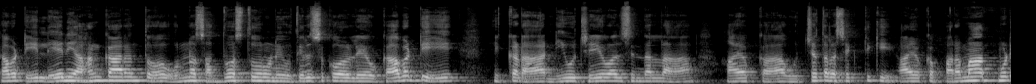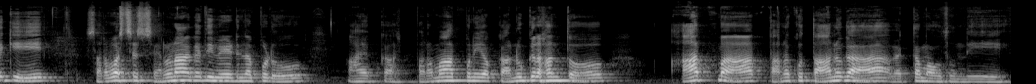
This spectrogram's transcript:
కాబట్టి లేని అహంకారంతో ఉన్న సద్వస్తువును నీవు తెలుసుకోలేవు కాబట్టి ఇక్కడ నీవు చేయవలసిందల్లా ఆ యొక్క ఉచ్చతర శక్తికి ఆ యొక్క పరమాత్ముడికి సర్వస్వ శరణాగతి వేడినప్పుడు ఆ యొక్క పరమాత్ముని యొక్క అనుగ్రహంతో ఆత్మ తనకు తానుగా వ్యక్తమవుతుంది.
